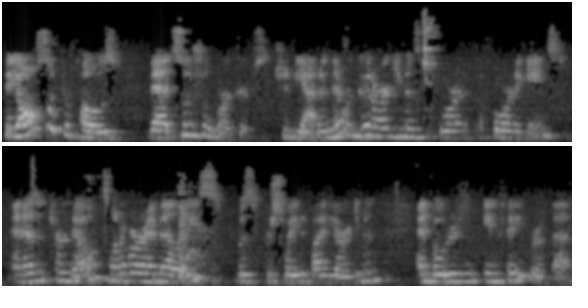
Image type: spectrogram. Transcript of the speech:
They also proposed that social workers should be added, and there were good arguments for, for and against. And as it turned out, one of our MLAs was persuaded by the argument and voted in, in favor of that.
